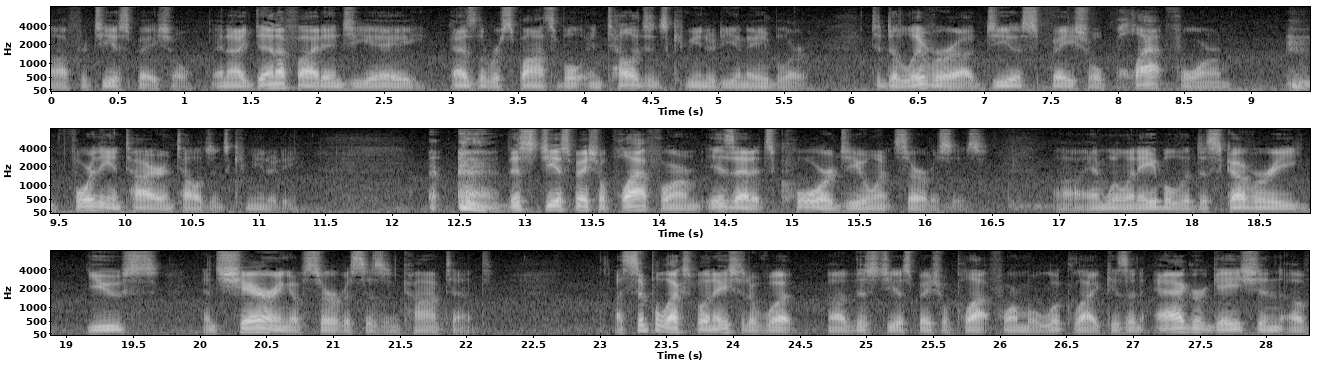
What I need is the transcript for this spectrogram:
uh, for geospatial and identified NGA as the responsible intelligence community enabler to deliver a geospatial platform for the entire intelligence community. this geospatial platform is at its core GeoInt services uh, and will enable the discovery, use, and sharing of services and content. A simple explanation of what uh, this geospatial platform will look like is an aggregation of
